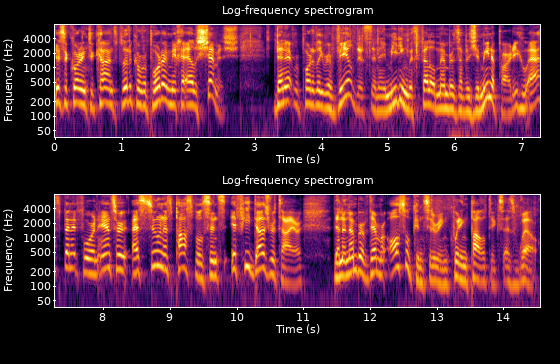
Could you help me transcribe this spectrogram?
This, according to Kan's political reporter Michael Shemesh. Bennett reportedly revealed this in a meeting with fellow members of his Yamina party, who asked Bennett for an answer as soon as possible, since if he does retire, then a number of them are also considering quitting politics as well.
